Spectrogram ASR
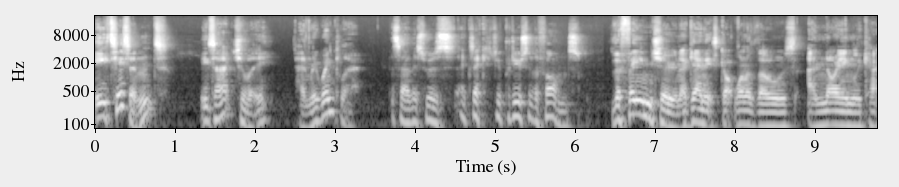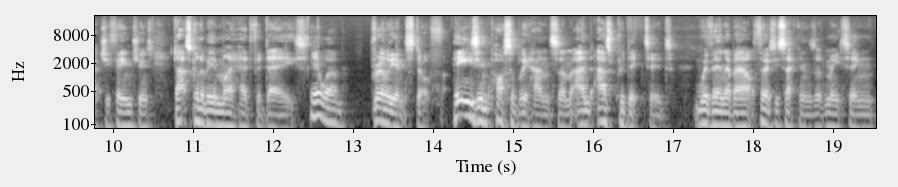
It isn't. It's actually Henry Winkler. So this was executive producer of The Fonz. The theme tune, again, it's got one of those annoyingly catchy theme tunes. That's going to be in my head for days. Earworm. Brilliant stuff. He's impossibly handsome, and as predicted, within about 30 seconds of meeting,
